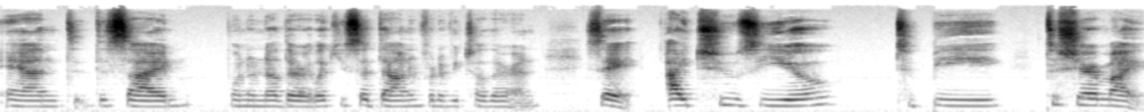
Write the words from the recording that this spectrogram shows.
and decide one another, like you sit down in front of each other and say, I choose you to be, to share my,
